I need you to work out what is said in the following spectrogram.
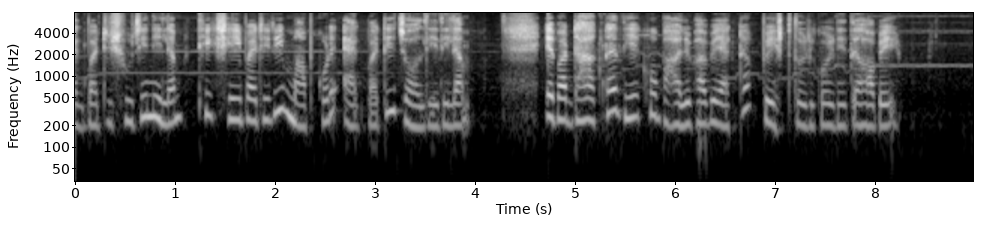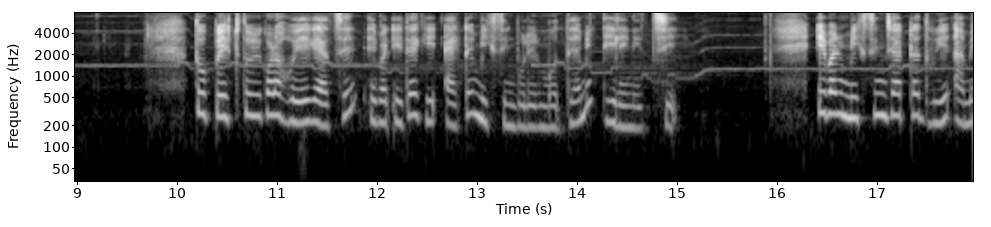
এক বাটি সুজি নিলাম, ঠিক সেই বাটিরই মাপ করে এক বাটি জল দিয়ে দিলাম। এবার ঢাকনা দিয়ে খুব ভালোভাবে একটা পেস্ট তৈরি করে নিতে হবে। তো পেস্ট তৈরি করা হয়ে গেছে, এবার এটাকে একটা মিক্সিং বোলের মধ্যে আমি ঢেলে নিচ্ছি। এবার মিক্সিং জারটা ধুয়ে আমি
